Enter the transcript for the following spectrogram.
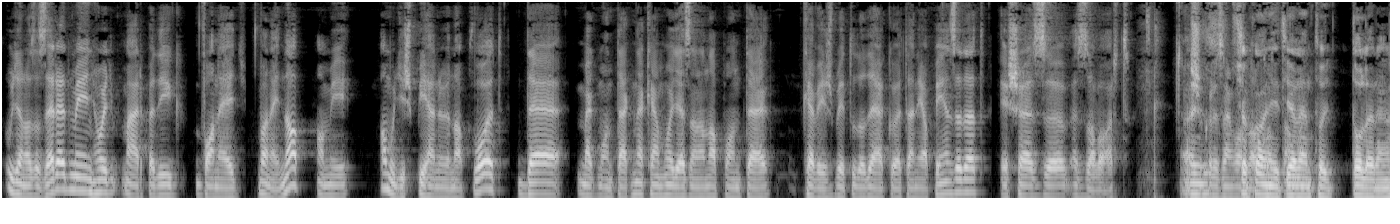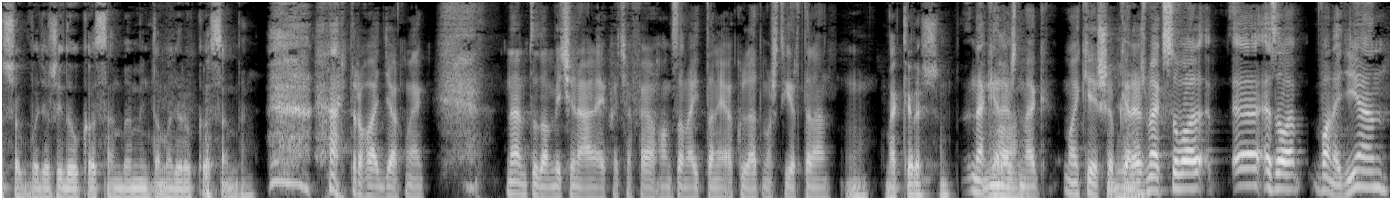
Ugyanaz az eredmény, hogy már pedig van egy, van egy nap, ami amúgy is pihenő nap volt, de megmondták nekem, hogy ezen a napon te kevésbé tudod elkölteni a pénzedet, és ez, ez zavart. És akkor ezen csak annyit jelent, hogy toleránsabb vagy a zsidókkal szemben, mint a magyarokkal szemben. hát rohadjak meg. Nem tudom, mit csinálnék, hogyha felhangzana itt a nélkület most hirtelen. Mm. Megkeressem? Ne keresd Na. meg, majd később ja. keresd meg. Szóval ez a, van egy ilyen,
